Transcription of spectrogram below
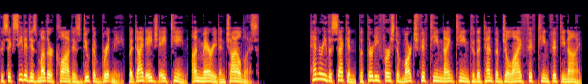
who succeeded his mother Claude as Duke of Brittany, but died aged 18, unmarried and childless. Henry II, the 31st of March 1519 to the 10th of July 1559,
